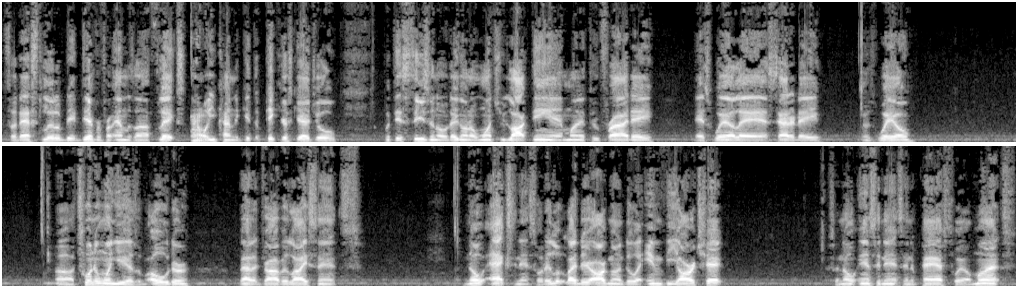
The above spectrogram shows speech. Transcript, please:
So that's a little bit different from Amazon Flex, where you kind of get to pick your schedule. But this seasonal, they're going to want you locked in Monday through Friday, as well as Saturday as well. Uh, 21 years of older, got a driver's license, no accidents. So they look like they are going to do an MVR check. So no incidents in the past 12 months.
